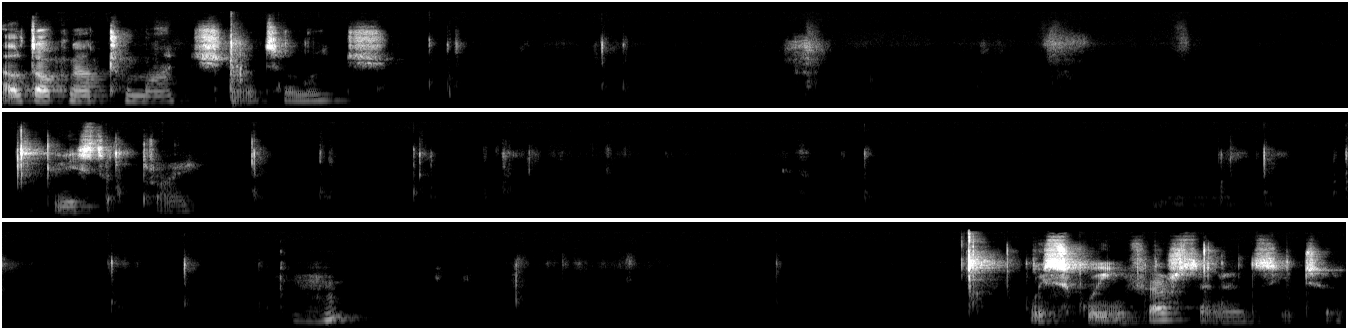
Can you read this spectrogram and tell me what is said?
I'll talk not too much, not so much. At least I'll try. Mm -hmm. With queen first and then c2.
